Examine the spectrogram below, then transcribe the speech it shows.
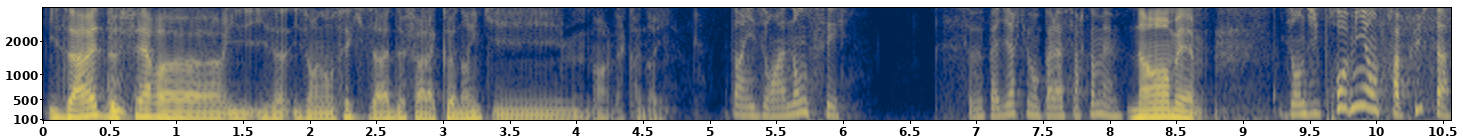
ils arrêtent de faire. euh, ils, ils- ont annoncé qu'ils arrêtent de faire la connerie qui. Non, la connerie. Attends, ils ont annoncé. Ça veut pas dire qu'ils vont pas la faire quand même. Non, mais Ils ont dit promis, on fera plus ça.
